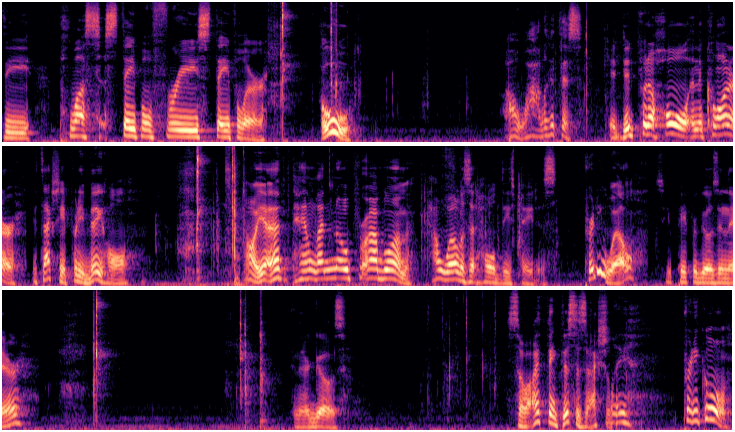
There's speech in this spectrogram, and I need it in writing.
The Plus Staple Free Stapler. Oh! Oh wow, look at this. It did put a hole in the corner. It's actually a pretty big hole. Oh yeah, that handled that no problem. How well does it hold these pages? Pretty well. So your paper goes in there. And there it goes. So I think this is actually pretty cool.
